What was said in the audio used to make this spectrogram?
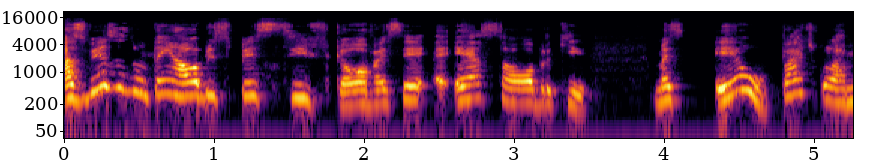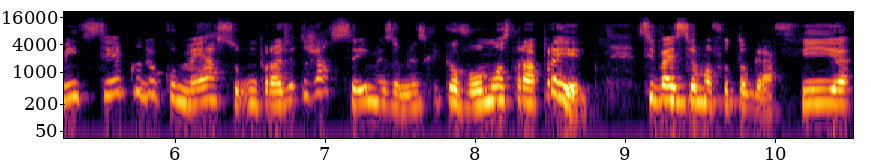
Às vezes não tem a obra específica, ó, vai ser essa obra aqui. Mas eu, particularmente, sempre quando eu começo um projeto, eu já sei mais ou menos o que, eu vou mostrar para ele. Se vai ser uma fotografia,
